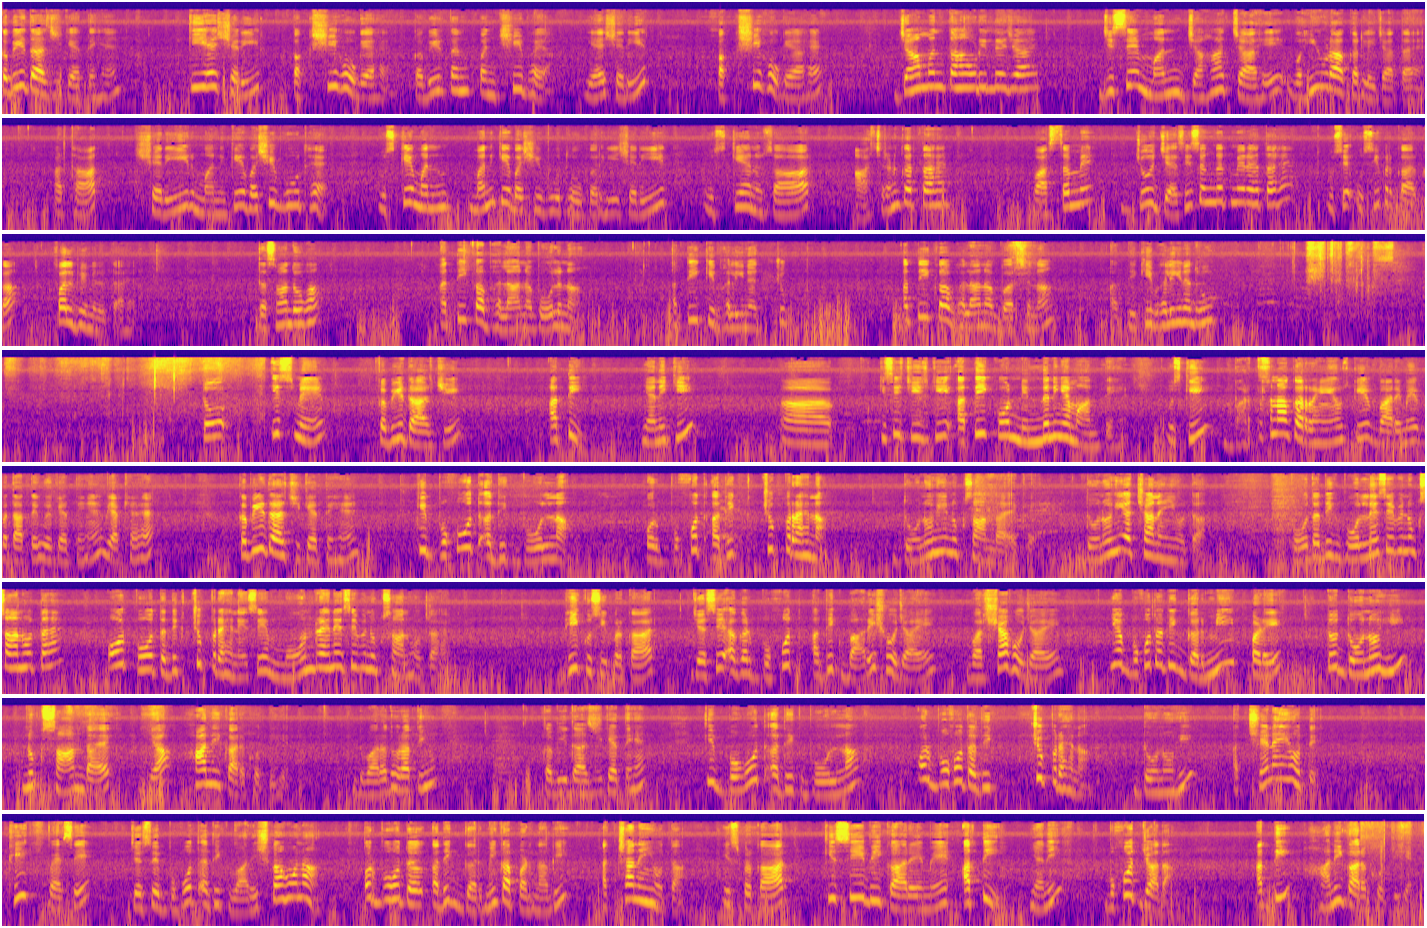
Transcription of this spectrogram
कबीरदास जी कहते हैं कि यह शरीर पक्षी हो गया है। कबीर तन पंछी भया, यह शरीर पक्षी हो गया है। जहाँ मन तहाँ उड़ी ले जाए। जिसे मन जहाँ चाहे वहीं उड़ा कर ले जाता है। अर्थात, शरीर मन के वशीभूत है। उसके मन मन के वशीभूत होकर ही शरीर उसके अनुसार आचरण करता है। वास्तव में, जो जैसी संगत में रहता है, उसे उसी प्रकार का फल भी मिलता है। दसवां दोहा, अति का भला न बोलना। अति की भली न चुप अति का भला न बरसना, अति की भली न धूप। तो इसमें कबीरदास जी अति, यानी कि किसी चीज़ की अति को निंदनीय मानते हैं। उसकी भर्तसना कर रहे हैं, उसके बारे में बताते हुए कहते हैं, व्याख्या है। कबीरदास जी कहते हैं कि बहुत अधिक बोलना और बहुत अधिक चुप रहना दोनों ही नुकसानदायक है। दोनों ही अच्छा नहीं होता। बहुत अधिक बोलने से भी नुकसान होता है और बहुत अधिक चुप रहने से, मौन रहने से भी नुकसान होता है। ठीक उसी प्रकार, जैसे अगर बहुत अधिक बारिश हो जाए, वर्षा हो जाए या बहुत अधिक गर्मी पड़े तो दोनों ही नुकसानदायक या हानिकारक होती है। दोबारा दोहराती हूँ। कबीरदास जी कहते हैं कि बहुत अधिक बोलना और बहुत अधिक चुप रहना। दोनों ही अच्छे नहीं होते। ठीक वैसे, जैसे बहुत अधिक बारिश का होना और बहुत अधिक गर्मी का पड़ना भी अच्छा नहीं होता। इस प्रकार किसी भी कार्य में अति, यानी बहुत ज़्यादा, अति हानिकारक होती है।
